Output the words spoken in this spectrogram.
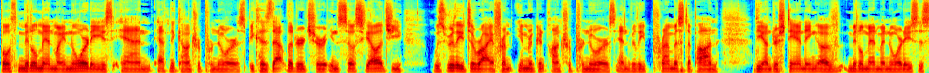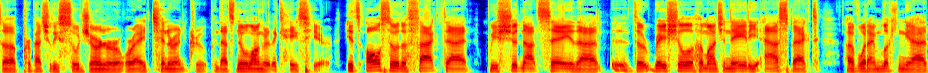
both middleman minorities and ethnic entrepreneurs, because that literature in sociology was really derived from immigrant entrepreneurs and really premised upon the understanding of middleman minorities as a perpetually sojourner or itinerant group. And that's no longer the case here. It's also the fact that we should not say that the racial homogeneity aspect of what I'm looking at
